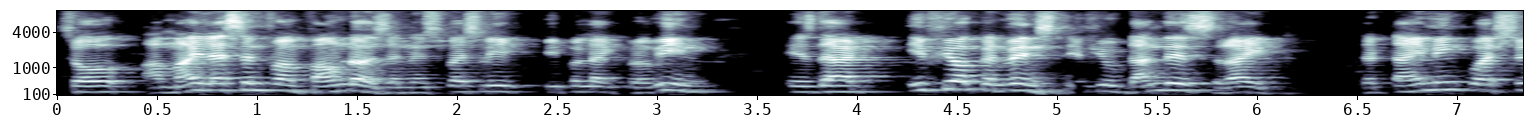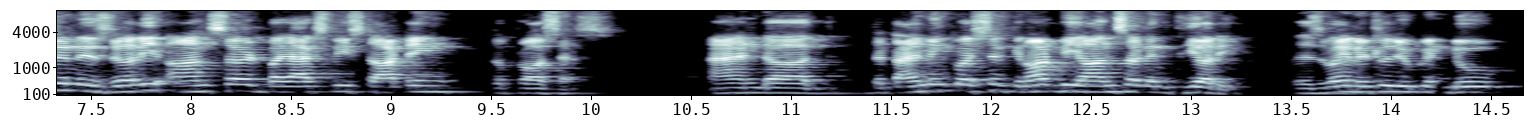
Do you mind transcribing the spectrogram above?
So uh, my lesson from founders and especially people like Pravin is that if you're convinced, if you've done this right, the timing question is really answered by actually starting the process. And uh, the timing question cannot be answered in theory. There's very little you can do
